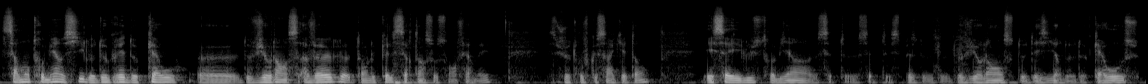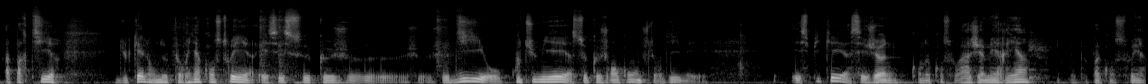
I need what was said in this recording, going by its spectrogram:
Ça montre bien aussi le degré de chaos, de violence aveugle dans lequel certains se sont enfermés. Je trouve que c'est inquiétant. Et ça illustre bien cette, espèce de, violence, de désir de, chaos, à partir duquel on ne peut rien construire. Et c'est ce que je, dis aux coutumiers, à ceux que je rencontre, je leur dis, mais expliquez à ces jeunes qu'on ne construira jamais rien. On ne peut pas construire,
